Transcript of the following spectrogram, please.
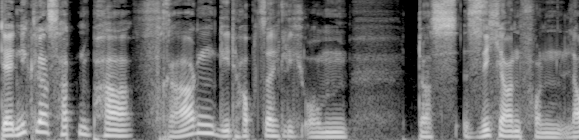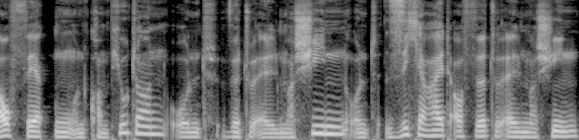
Der Niklas hat ein paar Fragen, geht hauptsächlich um das Sichern von Laufwerken und Computern und virtuellen Maschinen und Sicherheit auf virtuellen Maschinen.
